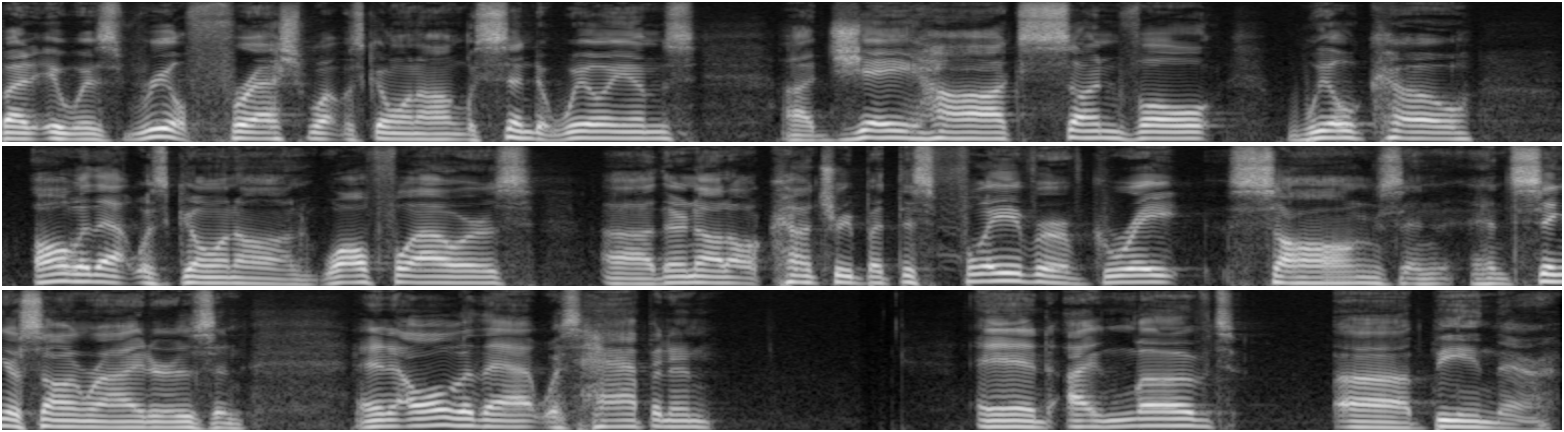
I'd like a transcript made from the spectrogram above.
But it was real fresh what was going on. Lucinda Williams, uh, Jayhawk, Son Volt, Wilco, all of that was going on. Wallflowers, uh, they're not all country, but this flavor of great songs and, and singer songwriters and and all of that was happening. And I loved uh, being there.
